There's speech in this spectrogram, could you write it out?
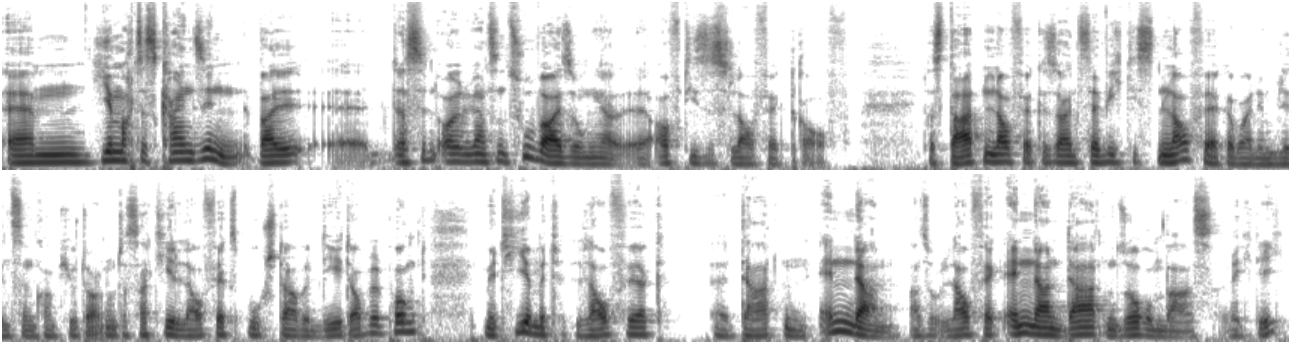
Ähm, hier macht es keinen Sinn, weil äh, das sind eure ganzen Zuweisungen ja äh, auf dieses Laufwerk drauf. Das Datenlaufwerk ist eines der wichtigsten Laufwerke bei den Blinzeln-Computern und das hat hier Laufwerksbuchstabe D Doppelpunkt mit hier mit Laufwerk äh, Daten ändern, also Laufwerk ändern Daten, so rum war es, richtig,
